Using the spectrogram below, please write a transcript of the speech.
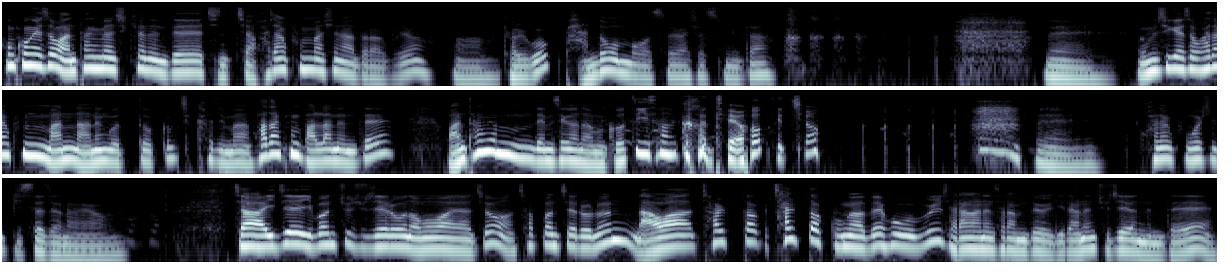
홍콩에서 완탕면 시켰는데 진짜 화장품 맛이 나더라고요. 어, 결국 반도 못 먹었어요 하셨습니다. 네. 음식에서 화장품 맛 나는 것도 끔찍하지만 화장품 발랐는데 완탕면 냄새가 나면 그것도 이상할 것 같아요. 그쵸? 네. 화장품 훨씬 비싸잖아요. 자, 이제 이번 주 주제로 넘어와야죠. 첫 번째로는 나와 찰떡, 찰떡궁합의 호흡을 자랑하는 사람들이라는 주제였는데,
